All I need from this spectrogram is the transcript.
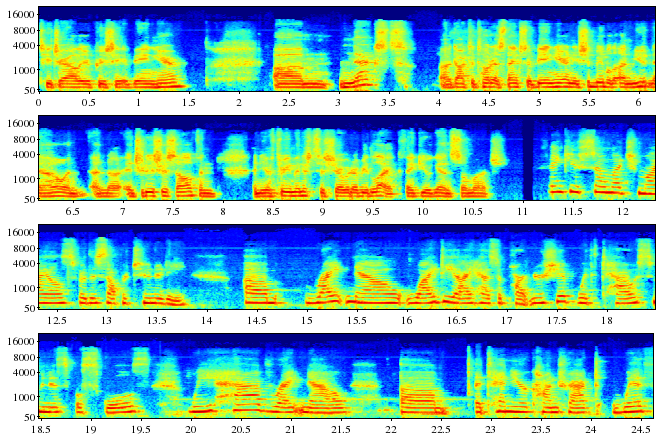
Teacher Allie, appreciate being here. Um, next, uh, Dr. Torres, thanks for being here. And you should be able to unmute now and, and uh, introduce yourself. And, and you have three minutes to share whatever you'd like. Thank you again so much. Thank you so much, Miles, for this opportunity. Um, right now, YDI has a partnership with Taos Municipal Schools. We have right now um, a 10 year contract with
